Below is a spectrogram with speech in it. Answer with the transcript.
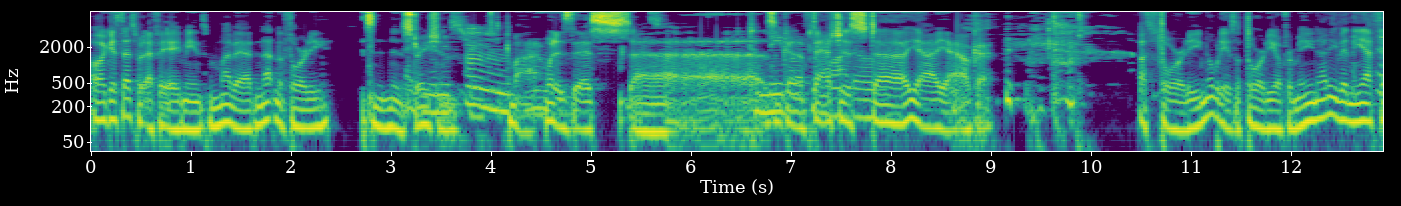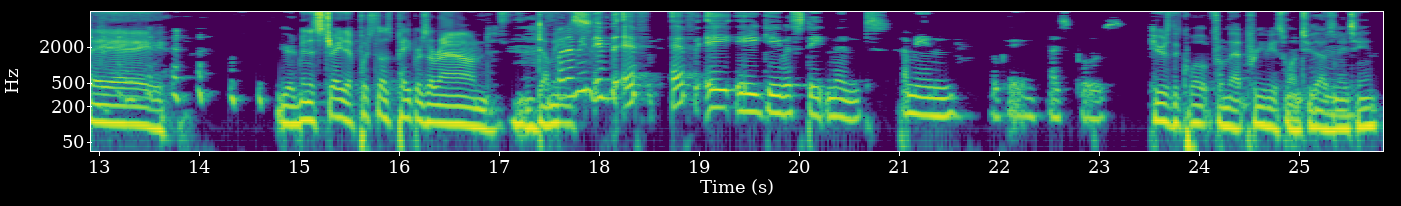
Oh, I guess that's what FAA means. My bad. Not an authority. It's an administration. Administration. Come on. What is this? Uh, some kind of fascist. Uh, yeah, yeah. Okay. authority. Nobody has authority over me, not even the FAA. You're administrative. Push those papers around, dummies. But I mean, if the F- FAA gave a statement, I mean, okay, I suppose. Here's the quote from that previous one, 2018.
